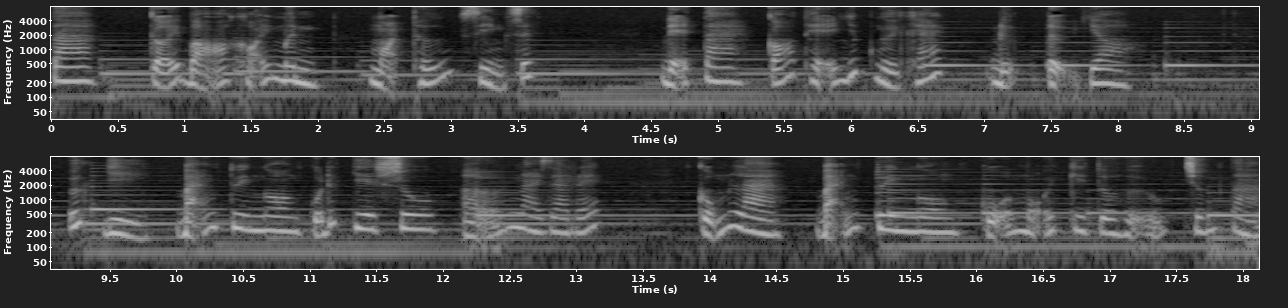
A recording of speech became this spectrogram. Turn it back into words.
ta cởi bỏ khỏi mình mọi thứ xiềng xích để ta có thể giúp người khác được tự do. Ước gì bản tuyên ngôn của Đức Giêsu ở Nazareth cũng là bản tuyên ngôn của mỗi Kitô hữu chúng ta.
